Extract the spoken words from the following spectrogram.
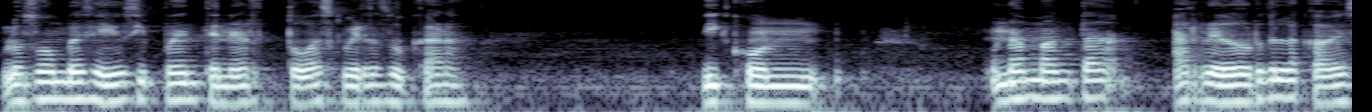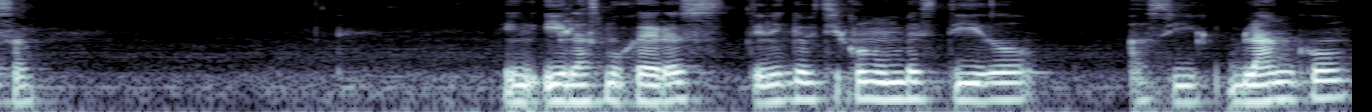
los hombres, ellos sí pueden tener todas cubiertas su cara. Y con una manta alrededor de la cabeza. Y, las mujeres tienen que vestir con un vestido así blanco,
